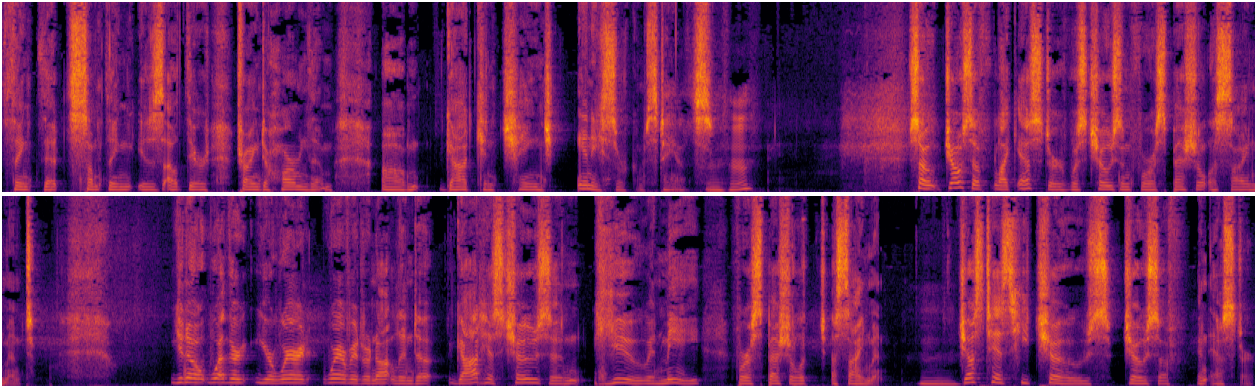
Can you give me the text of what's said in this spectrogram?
think that something is out there trying to harm them. Um, God can change any circumstance. So Joseph, like Esther, was chosen for a special assignment. You know, whether you're aware, aware of it or not, Linda, God has chosen you and me for a special assignment, just as He chose Joseph and Esther.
